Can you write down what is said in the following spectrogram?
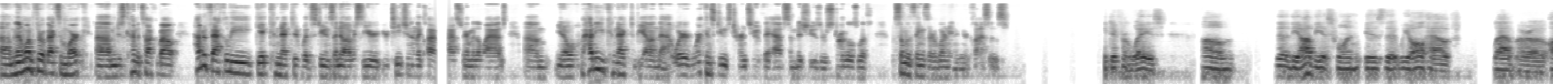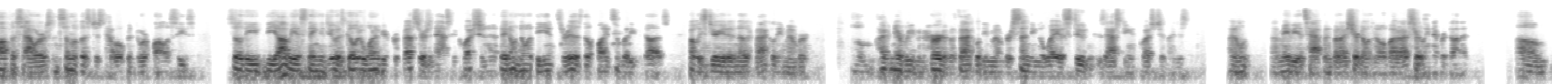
Um, and then I want to throw it back to Mark, um, just kind of talk about how do faculty get connected with students? I know obviously you're, you're teaching in the classroom in the labs. Um, you know, how do you connect beyond that? Where where can students turn to if they have some issues or struggles with, with some of the things they're learning in your classes? Different ways. Um, the the obvious one is that we all have lab or uh, office hours, and some of us just have open door policies. So the the obvious thing to do is go to one of your professors and ask a question. And if they don't know what the answer is, they'll find somebody who does. Probably steer you to another faculty member. Um, I've never even heard of a faculty member sending away a student who's asking a question. I just I don't. Uh, maybe it's happened, but I sure don't know about it. I've certainly never done it. Um,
